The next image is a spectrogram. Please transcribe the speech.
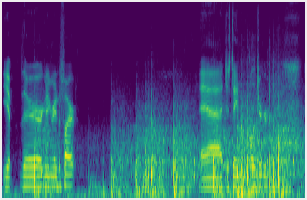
Yep, they're getting ready to fire. And just aim, pull the trigger.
